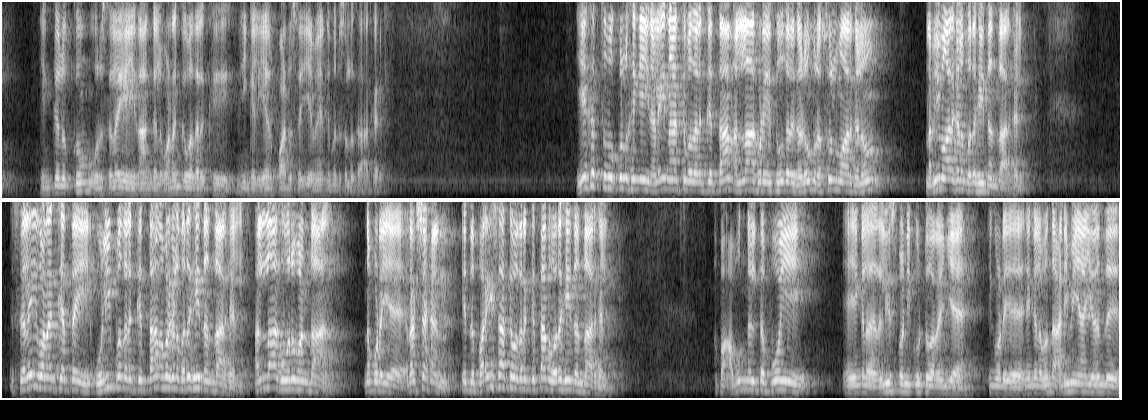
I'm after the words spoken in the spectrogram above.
எங்களுக்கும் ஒரு சிலையை நாங்கள் வணங்குவதற்கு நீங்கள் ஏற்பாடு செய்ய வேண்டும் என்று சொல்கிறார்கள் ஏகத்துவ கொள்கையை நிலைநாட்டுவதற்குத்தான் அல்லாஹுடைய தூதர்களும் ரசூல்மார்களும் நபிமார்களும் வருகை தந்தார்கள். சிலை வணக்கத்தை ஒழிப்பதற்குத்தான் அவர்கள் வருகை தந்தார்கள். அல்லாஹ் ஒருவன்தான் நம்முடைய ரட்சகன் என்று பறைசாட்டுவதற்குத்தான் வருகை தந்தார்கள். அப்போ அவங்கள்ட்ட போய் எங்களை ரிலீஸ் பண்ணி கூட்டு வர்றீங்க. எங்களுடைய எங்களை வந்து அடிமையாக இருந்து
